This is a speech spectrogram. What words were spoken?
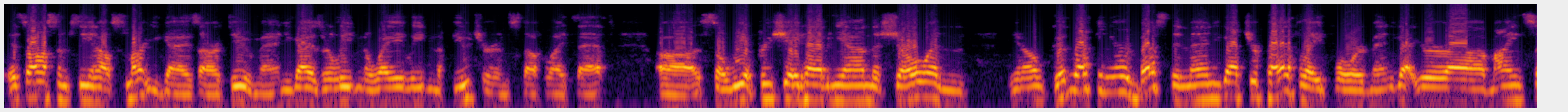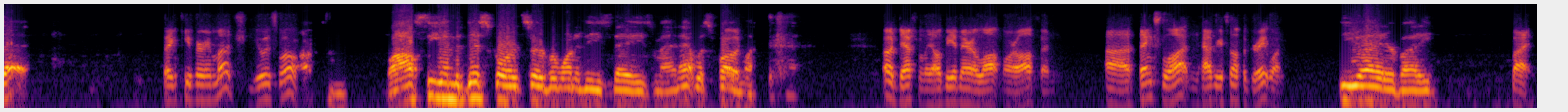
it's awesome seeing how smart you guys are too, man. You guys are leading the way, leading the future and stuff like that. Uh, so we appreciate having you on the show and you know, good luck in your investing, man. You got your path laid forward, man. You got your uh, mindset. thank you very much. You as well. Well, I'll see you in the Discord server one of these days, man. That was fun. Oh. Oh, definitely. I'll be in there a lot more often. Uh, thanks a lot and have yourself a great one. See you later, buddy. Bye.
